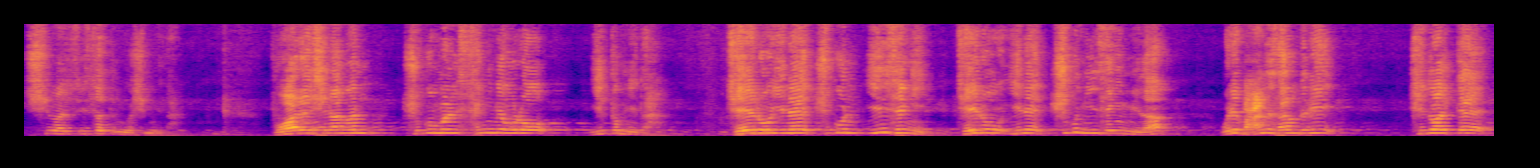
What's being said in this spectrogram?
치유할 수 있었던 것입니다. 부활의 신앙은 죽음을 생명으로 이끕니다. 죄로 인해 죽은 인생이 죄로 인해 죽은 인생입니다. 우리 많은 사람들이 기도할 때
